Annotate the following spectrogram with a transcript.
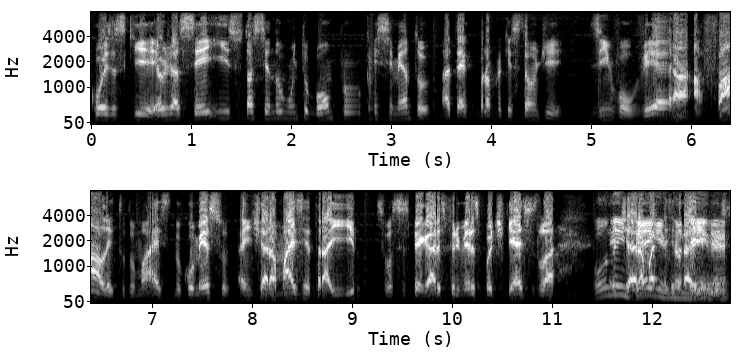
coisas que eu já sei e isso está sendo muito bom para o crescimento, até a própria questão de desenvolver a, a, fala e tudo mais. No começo a gente era mais retraído. Se vocês pegarem os primeiros podcasts lá, Ou nem peguem também, né?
